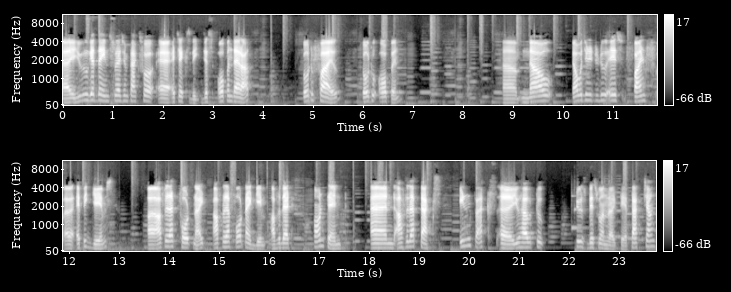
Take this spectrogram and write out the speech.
Uh, you will get the installation packs for uh, hxd just open that up. Go to file. Go to open. Um, now now what you need to do is find uh, epic games. Uh, after that fortnite after that fortnite game after that content and after that packs. In packs uh, you have to choose this one right there pack chunk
